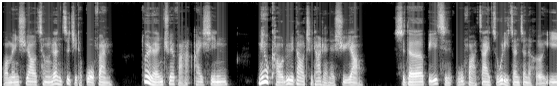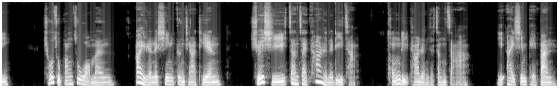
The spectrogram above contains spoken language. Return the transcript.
我们需要承认自己的过犯，对人缺乏爱心。没有考虑到其他人的需要，使得彼此无法在主里真正的合一。求主帮助我们，爱人的心更加添，学习站在他人的立场，同理他人的挣扎，以爱心陪伴，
